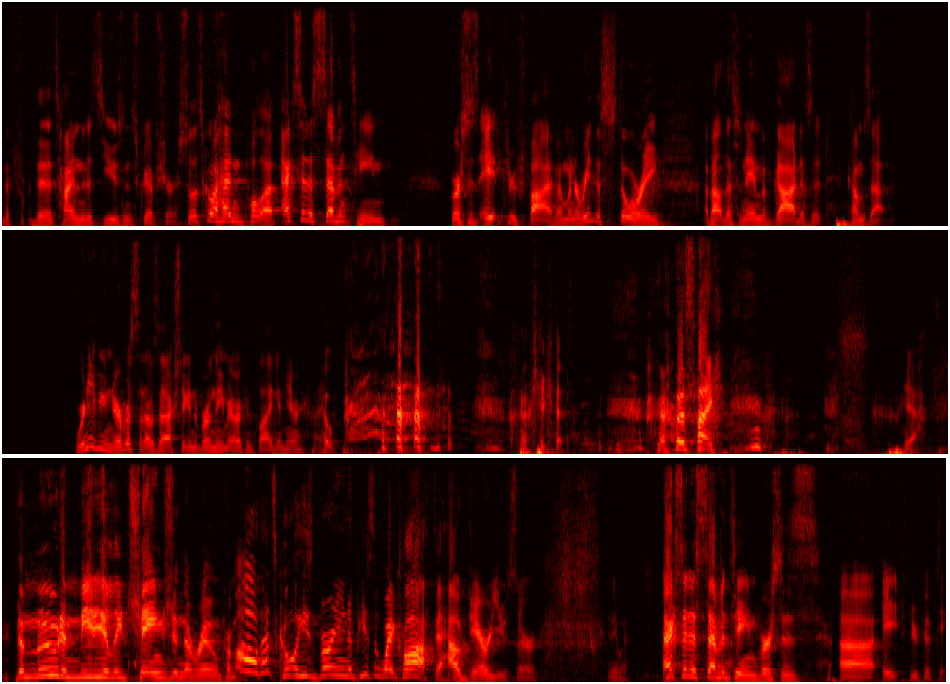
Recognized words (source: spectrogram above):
the, the time that it's used in Scripture. So let's go ahead and pull up Exodus 17, verses 8 through 5. I'm going to read the story about this name of God as it comes up. Were any of you nervous that I was actually going to burn the American flag in here? I hope. okay, good. I was like, yeah. The mood immediately changed in the room from, oh, that's cool, he's burning a piece of white cloth, to how dare you, sir. Anyway, Exodus 17, verses uh, 8 through 15.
